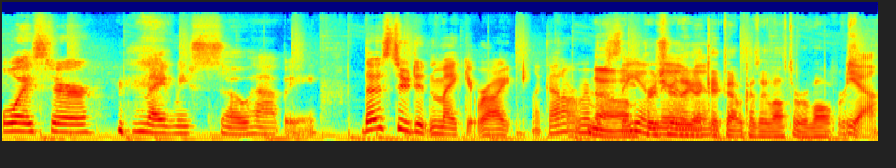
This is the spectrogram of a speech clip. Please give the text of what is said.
oyster made me so happy. Those two didn't make it right. Like I don't remember No, seeing I'm pretty sure they got and- kicked out because they lost their revolvers. Yeah.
